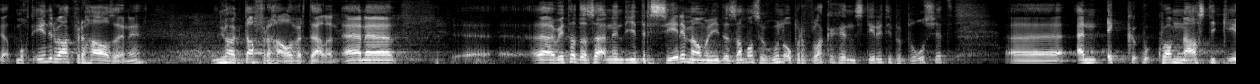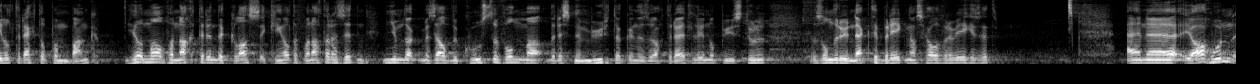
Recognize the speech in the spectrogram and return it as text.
ja, het mocht eender welk verhaal zijn. Hè. Nu ga ik dat verhaal vertellen. En... Uh, uh, weet dat, dat, en die interesseren me allemaal niet. Dat is allemaal zo gewoon oppervlakkige, stereotype bullshit. En ik kwam naast die kerel terecht op een bank. Helemaal van achter in de klas. Ik ging altijd van achter zitten. Niet omdat ik mezelf de coolste vond, maar er is een muur. Dan kunnen ze achteruit leunen op je stoel. Zonder je nek te breken als je halverwege zit. En uh, ja, gewoon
